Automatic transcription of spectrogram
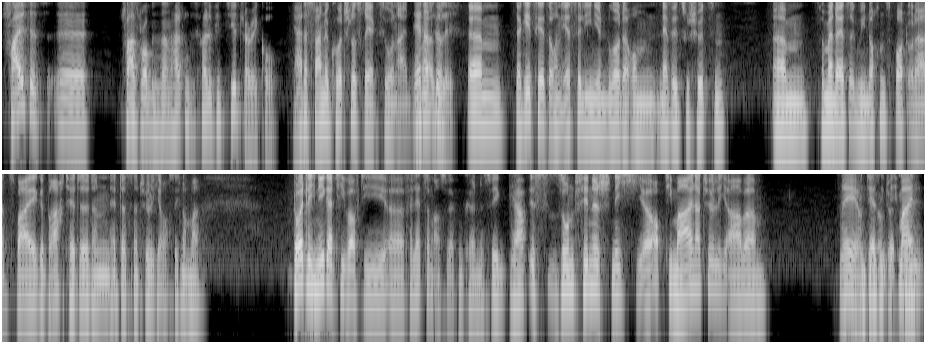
schaltet äh, Charles Robinson dann halt und disqualifiziert Jericho. ja, das war eine Kurzschlussreaktion einfach. Ja, ne? Also, natürlich. Ähm, da geht's ja jetzt auch in erster Linie nur darum, Neville zu schützen. Ähm, wenn man da jetzt irgendwie noch einen Spot oder zwei gebracht hätte, dann hätte das natürlich auch sich nochmal deutlich negativer auf die äh, Verletzung auswirken können. Deswegen ja, ist so ein Finish nicht äh, optimal natürlich, aber nee, und, der die, und ich meine,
